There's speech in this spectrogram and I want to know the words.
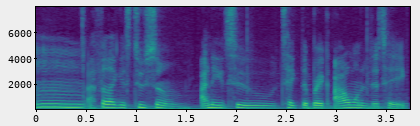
mm, I feel like it's too soon. I need to take the break I wanted to take.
